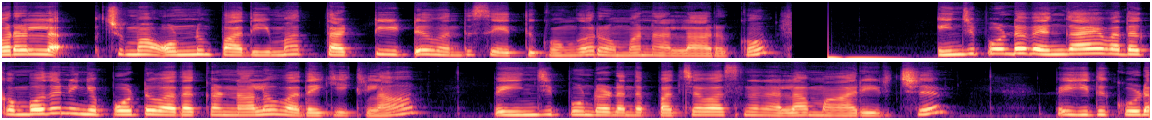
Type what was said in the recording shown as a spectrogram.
உரலில் சும்மா ஒன்றும் பாதியமாக தட்டிட்டு வந்து சேர்த்துக்கோங்க. ரொம்ப நல்லாயிருக்கும் இஞ்சி பூண்டை வெங்காயம் வதக்கும் போது நீங்கள் போட்டு வதக்கினாலும் வதக்கிக்கலாம். இப்போ இஞ்சி பூண்டோட அந்த பச்சை வாசனை நல்லா மாறிடுச்சு. இது கூட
